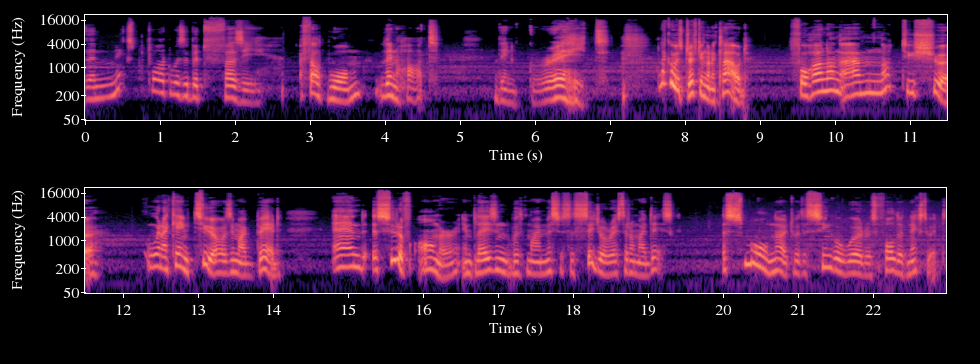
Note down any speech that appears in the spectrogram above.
The next part was a bit fuzzy. I felt warm, then hot, then great. Like I was drifting on a cloud. For how long, I'm not too sure. When I came to, I was in my bed, and a suit of armor emblazoned with my mistress's sigil rested on my desk. A small note with a single word was folded next to it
